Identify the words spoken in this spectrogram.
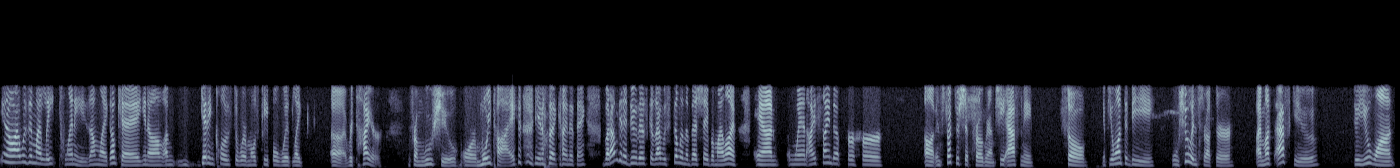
you know, I was in my late twenties. I'm like, okay, you know, I'm getting close to where most people would like uh retire from wushu or muay thai, you know, that kind of thing. But I'm going to do this because I was still in the best shape of my life. And when I signed up for her uh, instructorship program, she asked me, so if you want to be wushu instructor, I must ask you, do you want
